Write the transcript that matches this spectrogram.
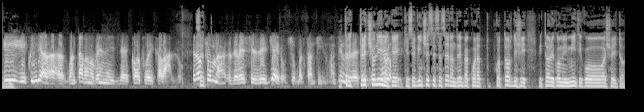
e, e, quindi agguantavano bene il corpo del cavallo. Però Senti, insomma deve essere leggero, insomma, il fantino. fantino tre, Trecciolino che, che, se vincesse stasera andrebbe a 14 vittorie come il mitico Aceto.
